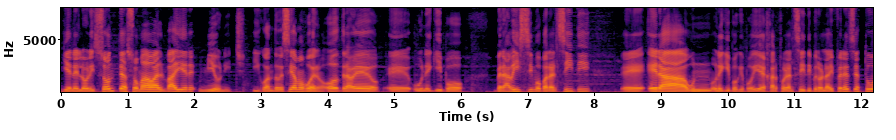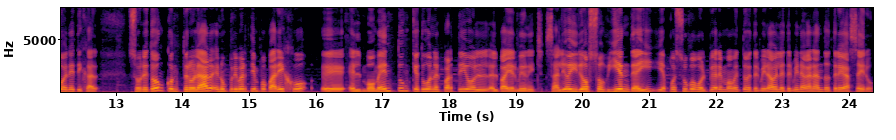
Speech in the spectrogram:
y en el horizonte asomaba el Bayern Múnich. Y cuando decíamos, bueno, otra vez eh, un equipo bravísimo para el City, eh, era un, un equipo que podía dejar fuera al City, pero la diferencia estuvo en Etihad. Sobre todo en controlar en un primer tiempo parejo eh, el momentum que tuvo en el partido el, el Bayern Múnich. Salió airoso bien de ahí y después supo golpear en momentos determinados y le termina ganando 3 a 0.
